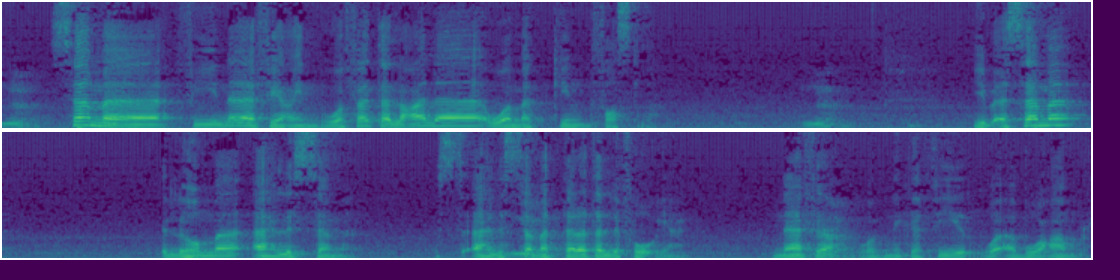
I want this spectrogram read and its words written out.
نعم. سما في نافع وفتى العلا ومك فصلة. نعم. يبقى سما اللي هم أهل السماء أهل السماء نعم. الثلاثة اللي فوق يعني نافع. وابن كثير وأبو عمرو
